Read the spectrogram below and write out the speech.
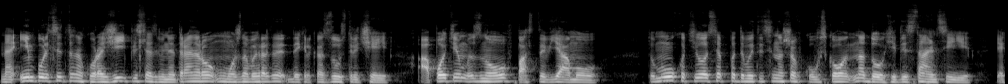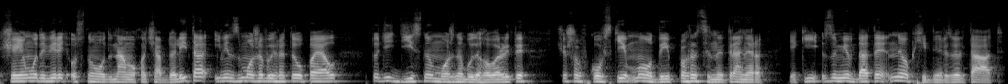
На імпульсі та на куражі після зміни тренеру можна виграти декілька зустрічей, а потім знову впасти в яму. Тому хотілося б подивитися на Шевковського на довгій дистанції. Якщо йому довірять основу Динамо хоча б до літа і він зможе виграти УПЛ, тоді дійсно можна буде говорити, що Шовковський молодий прогресивний тренер, який зумів дати необхідний результат.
